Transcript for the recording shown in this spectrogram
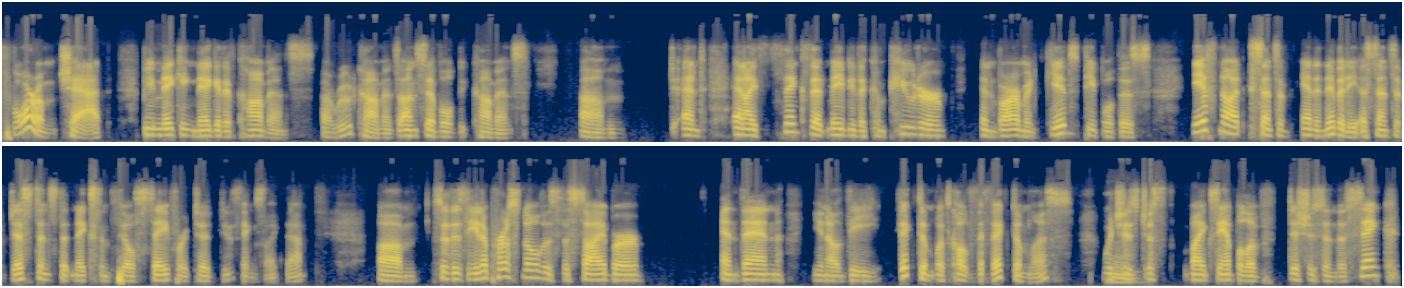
forum chat, be making negative comments, uh, rude comments, uncivil comments. Um, and and I think that maybe the computer environment gives people this if not sense of anonymity, a sense of distance that makes them feel safer to do things like that. Um, so there's the interpersonal, there's the cyber, and then you know the victim, what's called the victimless, which Hmm. is just my example of dishes in the sink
